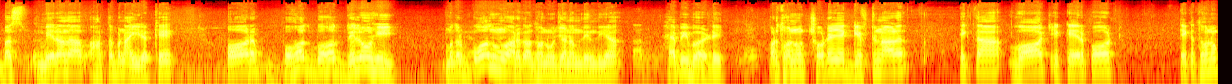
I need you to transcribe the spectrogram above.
ਬਸ ਮੇਰਾ ਦਾ ਹੱਥ ਬਣਾਈ ਰੱਖੇ ਔਰ ਬਹੁਤ ਬਹੁਤ ਦਿਲੋਂ ਹੀ ਮਤਲਬ ਬਹੁਤ ਮੁਬਾਰਕਾਂ ਤੁਹਾਨੂੰ ਜਨਮ ਦਿਨ ਦੀਆਂ। ਹੈਪੀ ਬਰਥਡੇ ਔਰ ਤੁਹਾਨੂੰ ਛੋਟੇ ਜਿਹੇ ਗਿਫਟ ਨਾਲ ਇੱਕ ਤਾਂ ਵਾਚ ਇੱਕ 에어ਪੋਰਟ ਇੱਕ ਤੁਹਾਨੂੰ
